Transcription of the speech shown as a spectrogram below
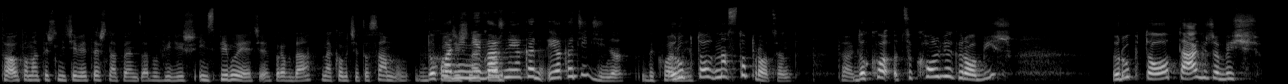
to automatycznie ciebie też napędza, bo widzisz, inspiruje cię, prawda? Na korcie to samo. Dokładnie nieważne jaka, jaka dziedzina. Dokładnie. Rób to na 100%. tak. Doko- cokolwiek robisz, rób to tak, żebyś,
